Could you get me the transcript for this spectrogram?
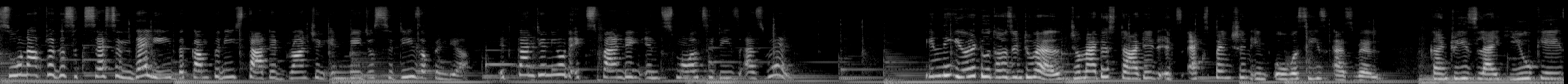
soon after the success in Delhi, the company started branching in major cities of India. It continued expanding in small cities as well. In the year 2012, Zomato started its expansion in overseas as well. Countries like UK,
